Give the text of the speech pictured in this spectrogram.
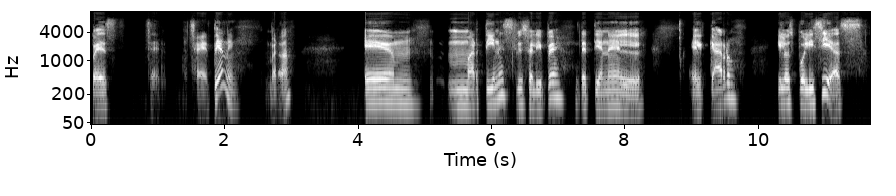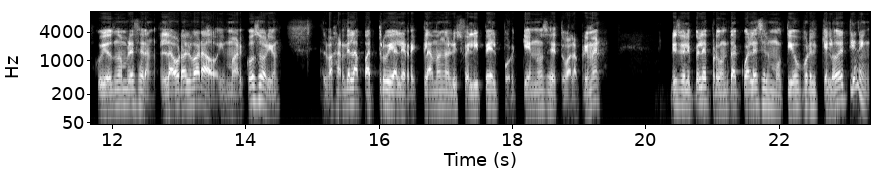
pues se, se detienen, ¿verdad? Eh, Martínez, Luis Felipe, detiene el, el carro y los policías, cuyos nombres eran Laura Alvarado y Marco Osorio, al bajar de la patrulla le reclaman a Luis Felipe el por qué no se detuvo a la primera. Luis Felipe le pregunta cuál es el motivo por el que lo detienen,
